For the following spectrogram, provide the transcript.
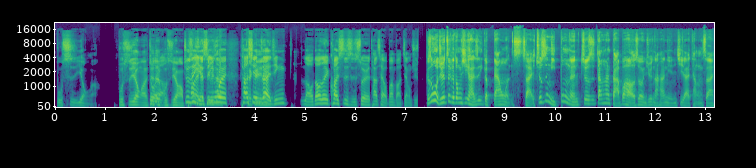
不适用啊，不适用啊，绝对不适用啊。就是也是因为他现在已经。老到那快四十岁了，他才有办法这样去。可是我觉得这个东西还是一个 balance 在，就是你不能就是当他打不好的时候，你就拿他年纪来搪塞；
